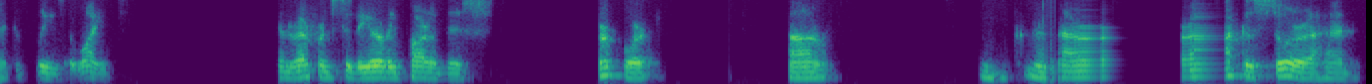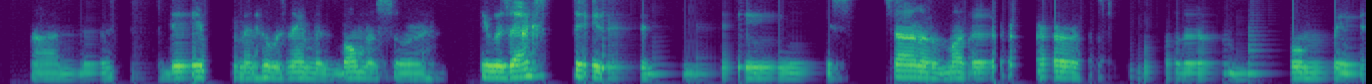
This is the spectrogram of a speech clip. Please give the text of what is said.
to please the wife. in reference to the early part of this purport, uh, Narakasura had uh, this demon who was named as Bomasur. He was actually the son of Mother Earth, Mother Bhumi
